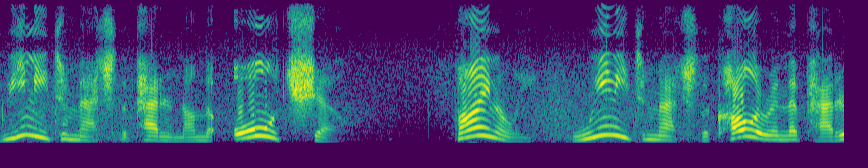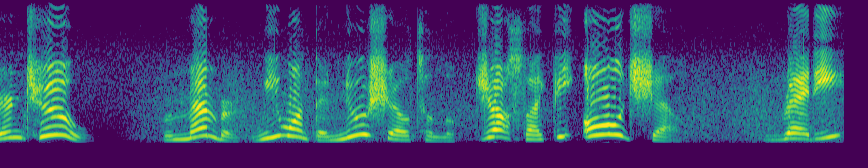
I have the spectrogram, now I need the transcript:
we need to match the pattern on the old shell. Finally, we need to match the color in the pattern too. Remember, we want the new shell to look just like the old shell. Ready?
